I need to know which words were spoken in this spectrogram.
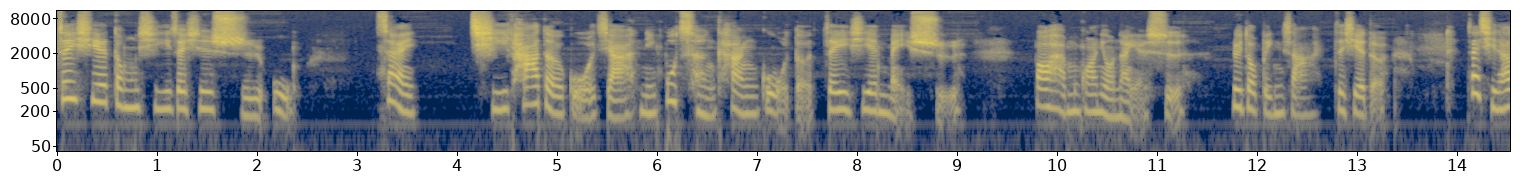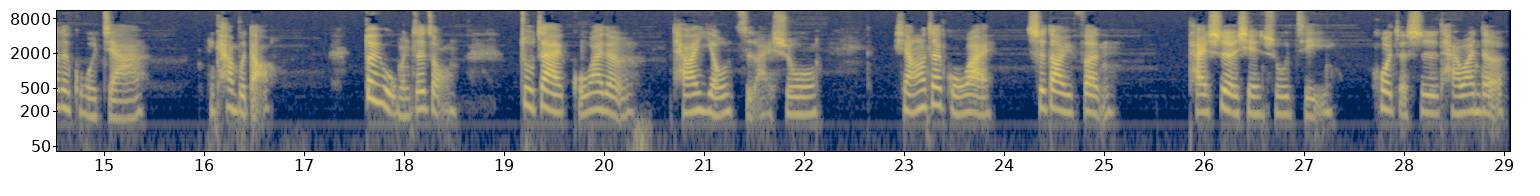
这些东西、这些食物，在其他的国家你不曾看过的这一些美食，包含木瓜牛奶也是。绿豆冰沙这些的，在其他的国家你看不到。对于我们这种住在国外的台湾游子来说，想要在国外吃到一份台式的鲜酥鸡，或者是台湾的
